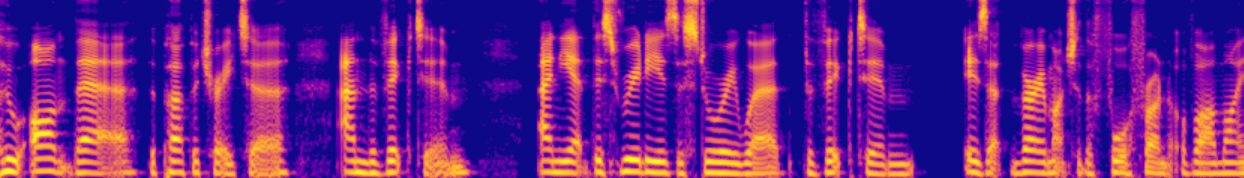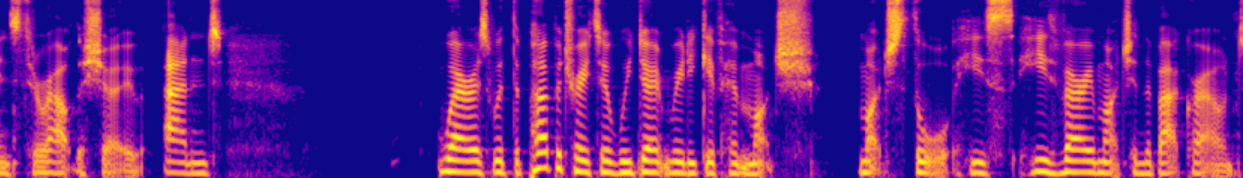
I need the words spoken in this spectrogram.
who aren't there, the perpetrator and the victim, and yet this really is a story where the victim is very much at the forefront of our minds throughout the show. And whereas with the perpetrator, we don't really give him much much thought. He's he's very much in the background.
